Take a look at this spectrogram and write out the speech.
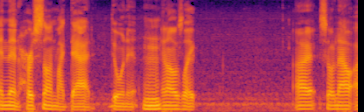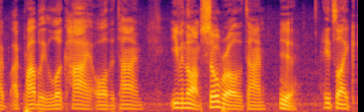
and then her son, my dad, doing it, Mhm. and I was like, all right. So now I I probably look high all the time, even though I'm sober all the time Yeah. it's like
